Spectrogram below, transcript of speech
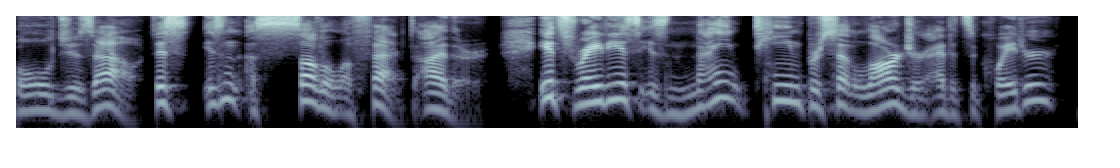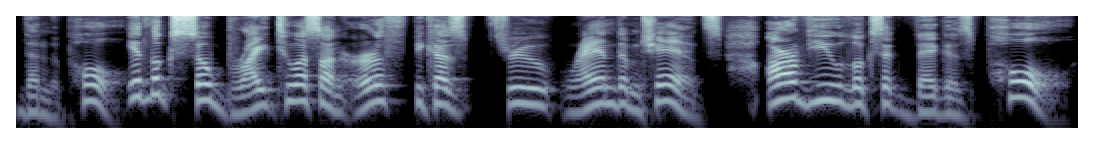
bulges out. This isn't a subtle effect either. Its radius is 19% larger at its equator than the pole. It looks so bright to us on Earth because, through random chance, our view looks at Vega's pole,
